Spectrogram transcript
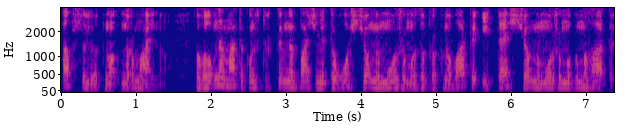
абсолютно нормально. Головне мати конструктивне бачення того, що ми можемо запропонувати, і те, що ми можемо вимагати,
